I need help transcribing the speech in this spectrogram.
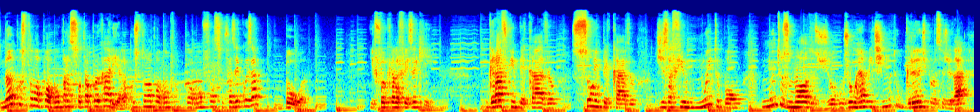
não costuma pôr a mão para soltar porcaria, ela costuma pôr a mão para fazer coisa boa. E foi o que ela fez aqui. Gráfico impecável, som impecável, desafio muito bom, muitos modos de jogo, um jogo realmente muito grande para você jogar,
